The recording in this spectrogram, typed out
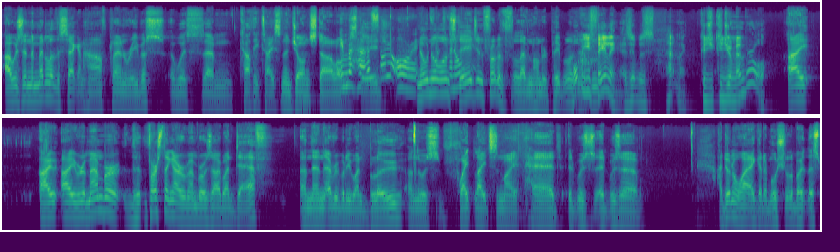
I was in the middle of the second half playing Rebus with um, Kathy Tyson and John Stahl on In the stage. rehearsal or no, no, on stage audience? in front of 1,100 people. What were you feeling as it was happening? Could you could you remember or? I, I, I remember the first thing I remember was I went deaf, and then everybody went blue, and there was white lights in my head. It was it was a. I don't know why I get emotional about this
